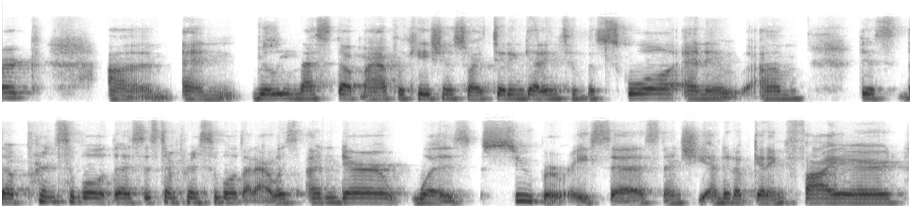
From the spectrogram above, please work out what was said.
York um, and really messed up my application. So I didn't get into the school. And it, um, this the principal, the assistant principal that I was under was super racist, and she ended up getting fired.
